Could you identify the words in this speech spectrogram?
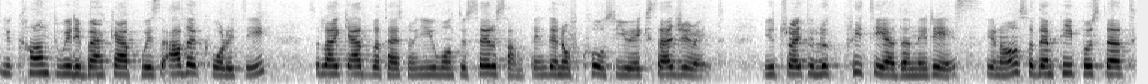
you can't really back up with other quality. So like advertisement, you want to sell something, then of course you exaggerate. You try to look prettier than it is, you know. So then people start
